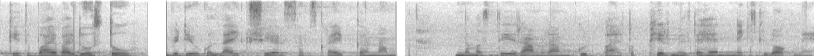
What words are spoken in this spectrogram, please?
ओके तो बाय बाय दोस्तों। वीडियो को लाइक शेयर सब्सक्राइब करना नमस्ते राम राम गुड बाय तो फिर मिलते हैं नेक्स्ट व्लॉग में।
